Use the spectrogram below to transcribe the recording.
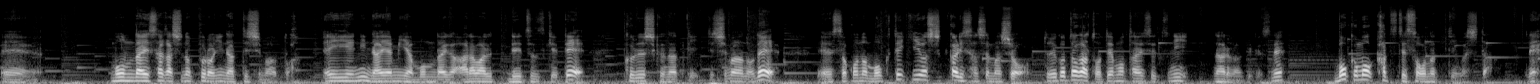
えー、問題探しのプロになってしまうと永遠に悩みや問題が現れ続けて苦しくなっていってしまうので、えー、そこの目的をしっかりさせましょうということがとても大切になるわけですね。僕もかつてそうなっていました。ね。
